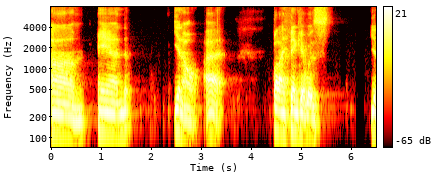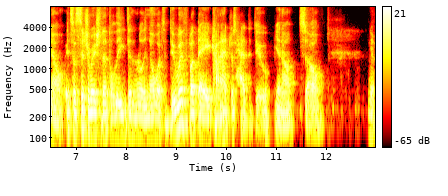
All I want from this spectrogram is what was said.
Um, and, you know, I, but I think it was, you know, it's a situation that the league didn't really know what to do with, but they kind of just had to do, you know, so yeah.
